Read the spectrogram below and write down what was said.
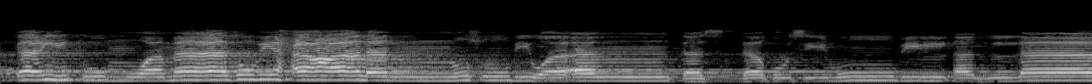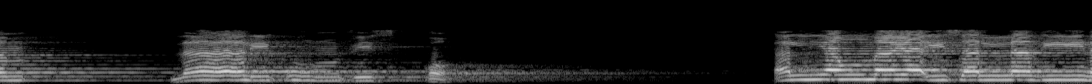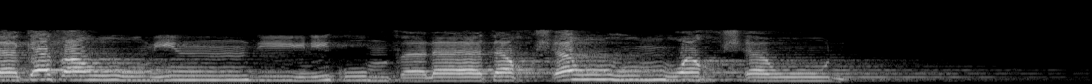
وما ذبح على النصب وأن تستقسموا بالأزلام ذلكم فسق. اليوم يئس الذين كفروا من فلا تخشوهم واخشون.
